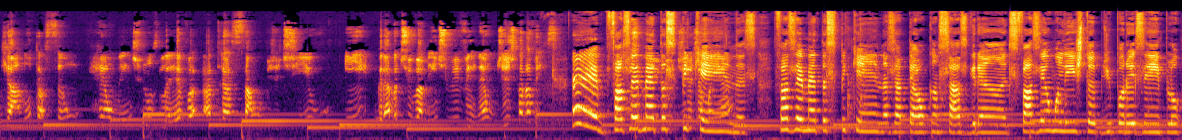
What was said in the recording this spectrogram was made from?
que a anotação realmente nos leva a traçar um objetivo e gradativamente viver, né? Um dia de cada vez. É, fazer metas pequenas, fazer metas pequenas até alcançar as grandes, fazer uma lista de, por exemplo,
